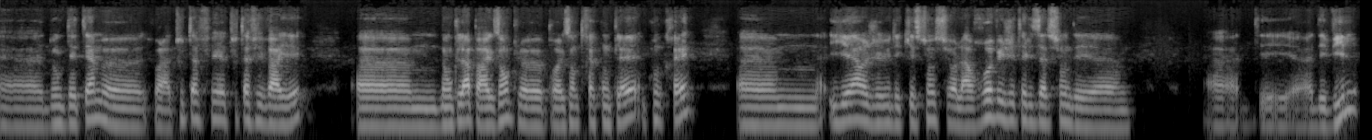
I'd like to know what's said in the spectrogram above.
Euh, donc, des termes euh, voilà, tout, à fait, tout à fait variés. donc là, par exemple, pour exemple très concret, hier, j'ai eu des questions sur la revégétalisation des, des, villes.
